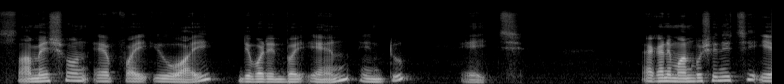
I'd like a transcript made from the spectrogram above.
summation F I UI divided by N into H এখানে মান বসিয়ে নিচ্ছি। এ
